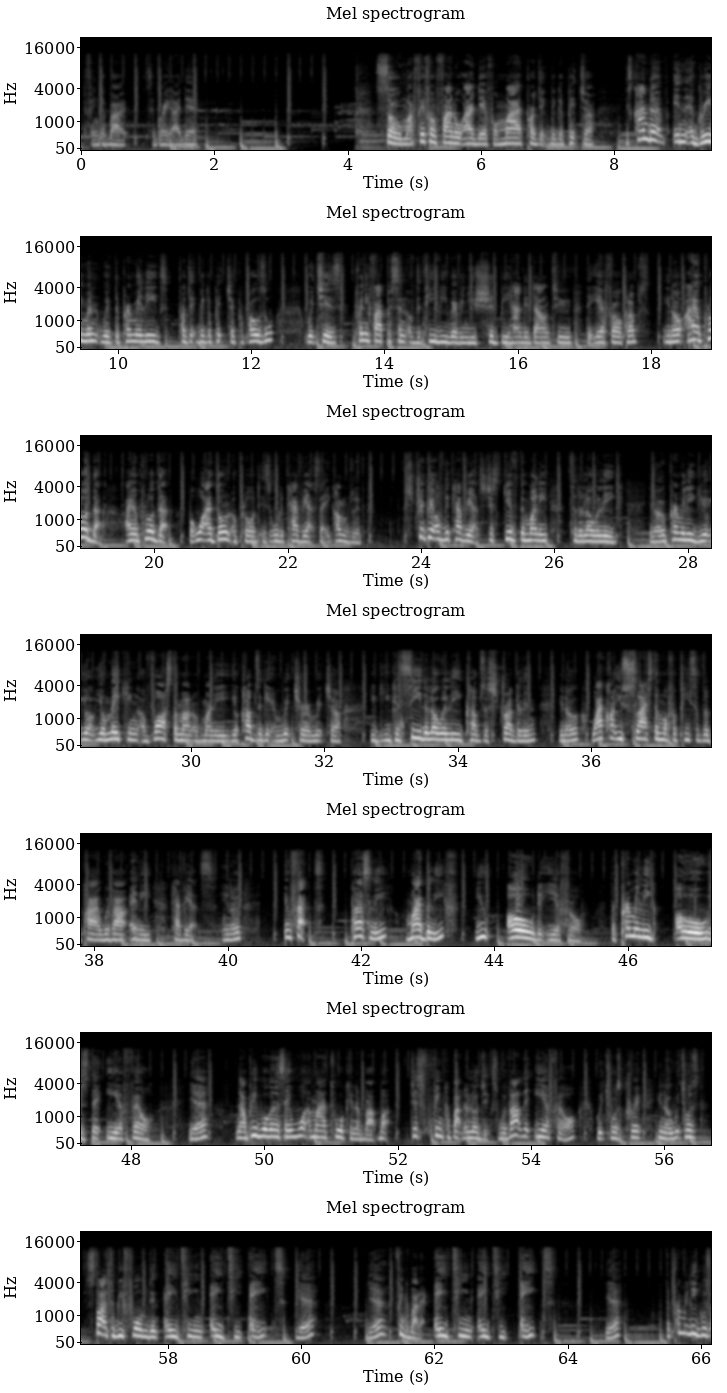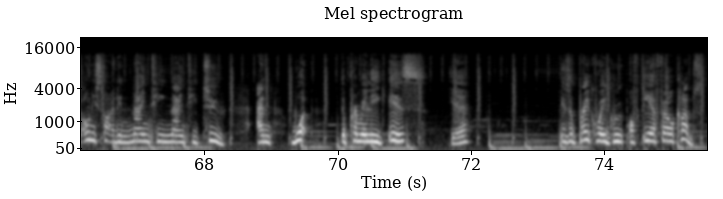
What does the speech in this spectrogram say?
Think about it. It's a great idea. So, my fifth and final idea for my project bigger picture is kind of in agreement with the Premier League's project bigger picture proposal, which is 25% of the TV revenue should be handed down to the EFL clubs. You know, I applaud that. I applaud that. But what I don't applaud is all the caveats that it comes with. Strip it of the caveats, just give the money to the lower league. You know, Premier League, you're, you're, you're, making a vast amount of money. Your clubs are getting richer and richer. You, you can see the lower league clubs are struggling. You know, why can't you slice them off a piece of the pie without any caveats? You know, in fact, personally, my belief, you owe the EFL. The Premier League owes the EFL. Yeah. Now, people are going to say, what am I talking about? But just think about the logics. Without the EFL, which was create, you know, which was started to be formed in 1888. Yeah, yeah. Think about it. 1888. Yeah. The Premier League was only started in 1992, and what the Premier League is, yeah, is a breakaway group of EFL clubs.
